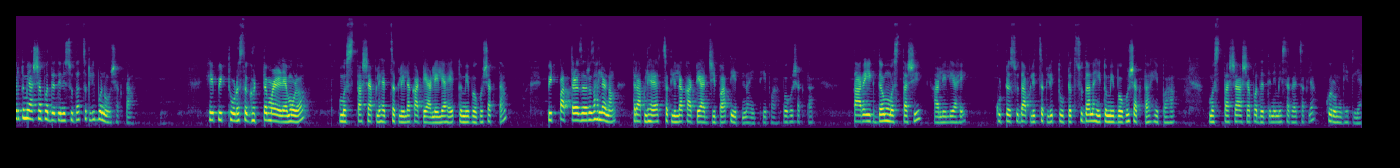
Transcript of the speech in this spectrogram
तर तुम्ही अशा पद्धतीने सुद्धा चकली बनवू शकता. हे पीठ थोडंसं घट्ट मळल्यामुळं मस्त अशा आपल्या ह्या चकलीला काटे आलेले आहेत. तुम्ही बघू शकता. पीठ पातळ जर झालं ना तर आपल्या ह्या चकलीला काटे अजिबात येत नाहीत. हे पहा बघू शकता. तार एकदम मस्त अशी आलेली आहे. कुठंसुद्धा आपली चकली तुटतसुद्धा नाही तुम्ही बघू शकता. हे पहा मस्त अशा अशा पद्धतीने मी सगळ्या चकल्या करून घेतल्या.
